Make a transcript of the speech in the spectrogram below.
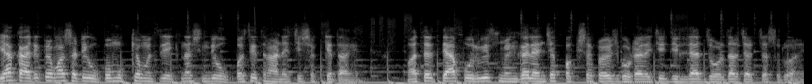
या कार्यक्रमासाठी उपमुख्यमंत्री एकनाथ शिंदे उपस्थित राहण्याची शक्यता आहे. मात्र त्यापूर्वीच मेंगल यांच्या पक्षप्रवेश घोटाळ्याची जिल्ह्यात जोरदार चर्चा सुरू आहे.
